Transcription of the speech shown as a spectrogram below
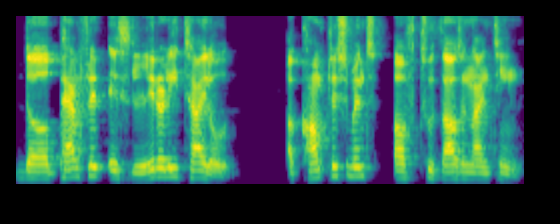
The pamphlet is literally titled "Accomplishments of 2019,"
